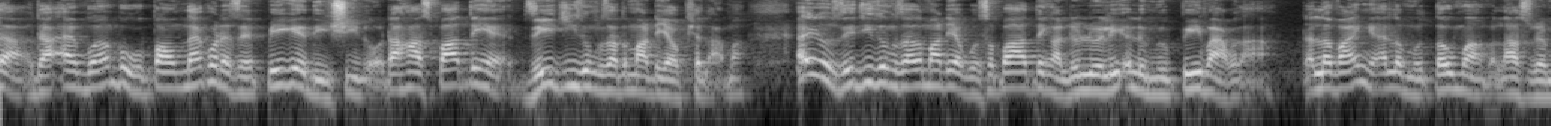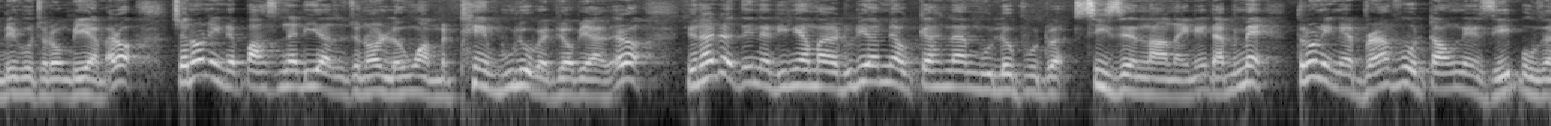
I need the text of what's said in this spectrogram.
ဒါဒါ M1 ဘူပေါင်တန်း90ပေးခဲ့သည်ရှိတော့ဒါဟာ Spa တင်ရဲ့ဈေးကြီးဆုံးကစားသမားတယောက်ဖြစ်လာမှာ။အဲ့လိုဈေးကြီးဆုံးကစားသမားတယောက်ကို Spa တင်ကလွယ်လွယ်လေးအဲ့လိုမျိုးပေးပါမလား။ ဒါလပိုင်းနဲ့အဲ့လိုမျိုးသုံးပါမလားဆိုတော့မိကိုကျွန်တော်မေးရမှာအဲ့တော့ကျွန်တော်အနေနဲ့ personality ရဆိုကျွန်တော်လုံးဝမထင်ဘူးလို့ပဲပြောပြရတယ်အဲ့တော့ United တင်းနဲ့ဒီနေရာမှာဒုတိယမြောက်ကန့်လှမ်းမှုလုပ်ဖို့အတွက်စီစဉ်လာနိုင်တယ်ဒါပေမဲ့သူတို့အနေနဲ့ Brentford တောင်းတဲ့ဈေးပုံစံ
